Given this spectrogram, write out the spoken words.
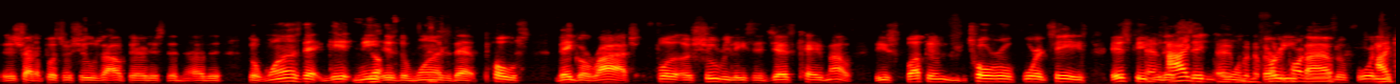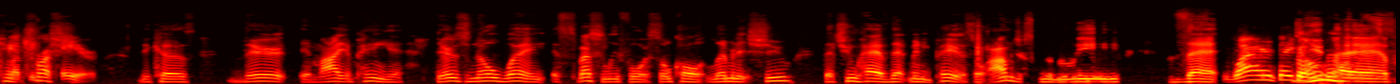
They just try to put some shoes out there, this and the other. The ones that get me Yep. is the ones that post they garage full of shoe releases just came out. These fucking Toro 14s, it's people And that I- sitting and- on but the funny part 35 is, to 40 I can't fucking trust pair. because there, in my opinion, there's no way, especially for a so-called limited shoe, that you have that many pairs. So I'm just going to believe that Why aren't they going? you have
